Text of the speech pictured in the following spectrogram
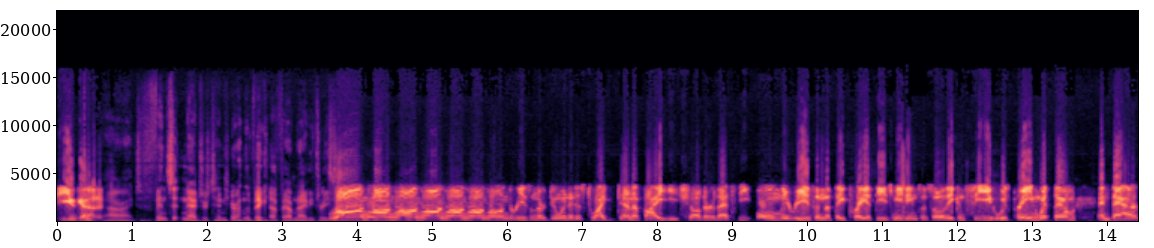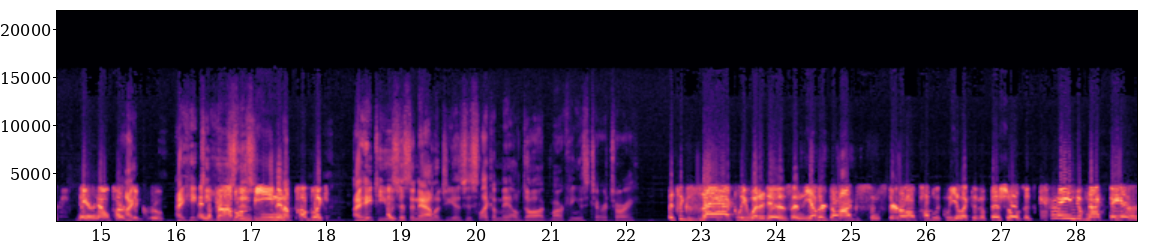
You got it. All right, Vincent and Edgerton, you're on the Big FM 93. Wrong, wrong, wrong, wrong, wrong, wrong, wrong. The reason they're doing it is to identify each other. That's the only reason that they pray at these meetings, is so they can see who is praying with them, and they're they're now part of the group. I hate and to the problem use this, being in a public. I hate to use was this analogy. Is this like a male dog marking his territory? That's exactly what it is. And the other dogs, since they're all publicly elected officials, it's kind of not fair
